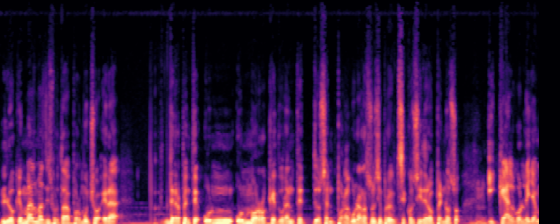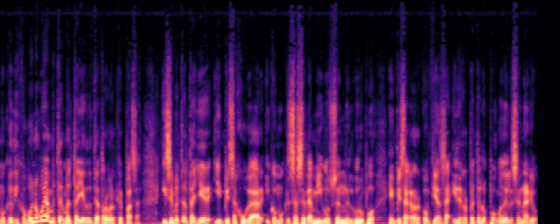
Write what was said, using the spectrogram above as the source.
Lo que más, más disfrutaba por mucho era de repente un, un morro que durante, o sea, por alguna razón siempre se consideró penoso y que algo le llamó que dijo, bueno, voy a meterme al taller de teatro a ver qué pasa. Y se mete al taller y empieza a jugar y como que se hace de amigos en el grupo, empieza a agarrar confianza y de repente lo pongo en el escenario.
